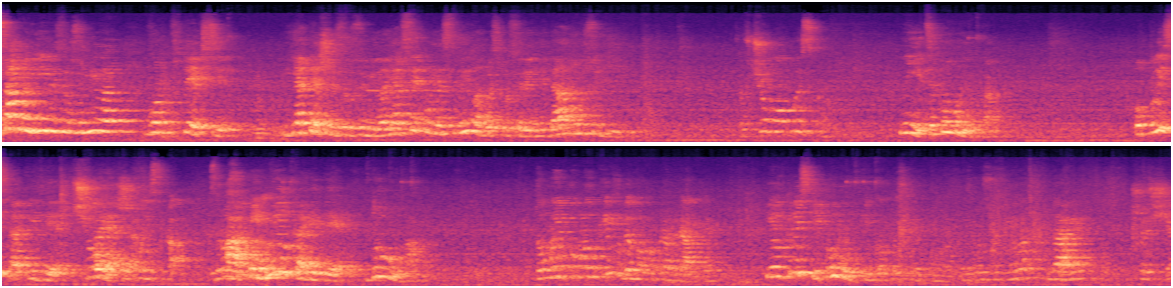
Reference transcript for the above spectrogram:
саме мені не зрозуміла вон в тексті. Я теж не зрозуміла. Я все пояснила безпосередньо даному суді. В чому описка? Ні, це помилка. Описка йде чому перша, описка? а помилка йде друга. То ми помилки будемо виправляти. І описки, помилки. Описки помилки. Зрозуміло. Далі. Що ще?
